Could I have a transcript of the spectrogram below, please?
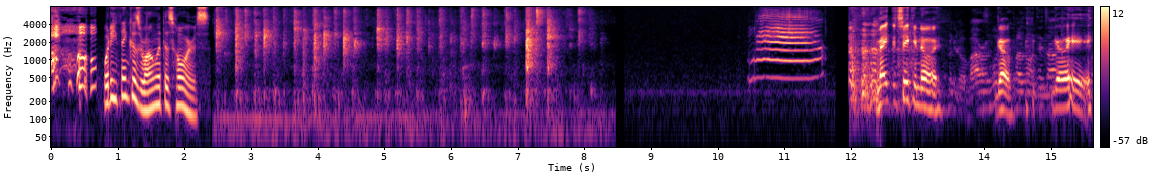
Oh! What do you think is wrong with this horse? Make the chicken noise. Go. Go ahead.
